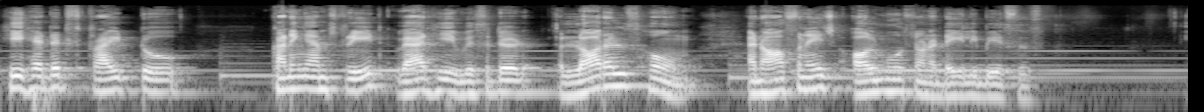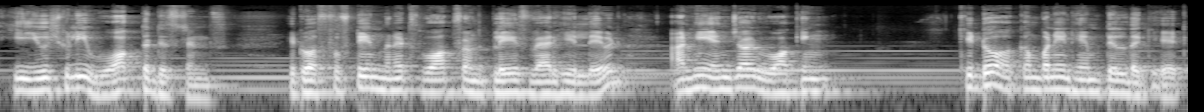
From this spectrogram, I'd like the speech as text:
He headed straight to Cunningham Street, where he visited Laurel's home, an orphanage almost on a daily basis. He usually walked the distance. It was 15 minutes walk from the place where he lived, and he enjoyed walking. Kiddo accompanied him till the gate.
